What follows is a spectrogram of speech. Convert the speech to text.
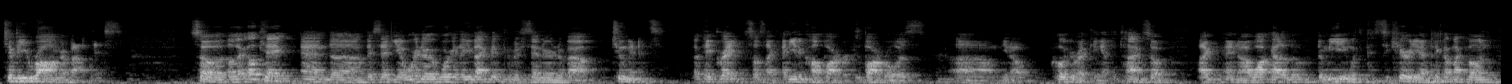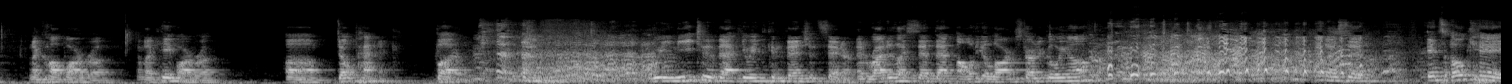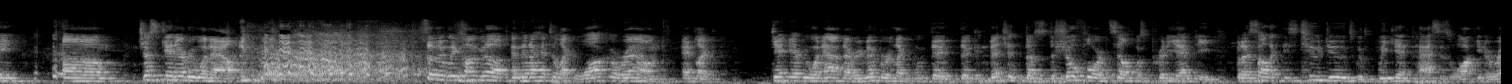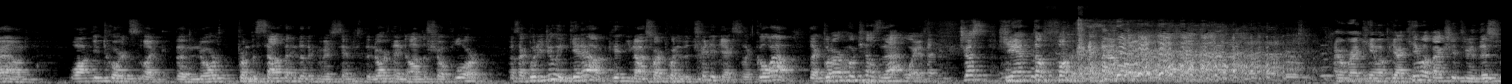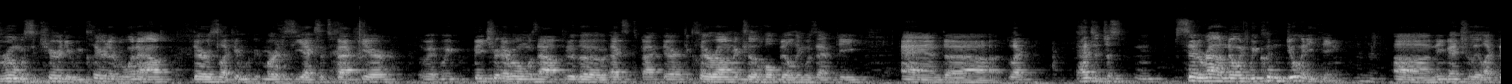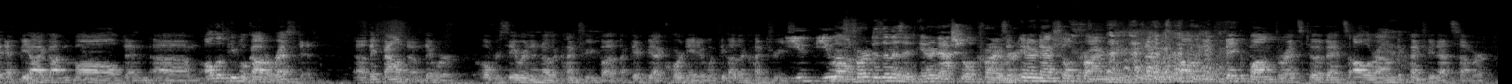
to be wrong about this. So they're like, okay, and uh, they said, you know, we're gonna we're gonna evacuate the convention center in about two minutes. Okay, great. So it's like I need to call Barbara because Barbara was, um, you know, co-directing at the time. So I and I walk out of the, the meeting with security. I pick up my phone and I call Barbara. I'm like, hey, Barbara, um, don't panic, but we need to evacuate the convention center. And right as I said that, all the alarms started going off. and I said, it's okay, um, just get everyone out. so then we hung up, and then I had to like walk around and like get everyone out. And I remember like the, the convention, the, the show floor itself was pretty empty, but I saw like these two dudes with weekend passes walking around, walking towards like the north, from the south end of the convention center to the north end on the show floor. I was like, what are you doing? Get out. Get, you know, I started pointing to the Trinity exit, like, go out. Like, but our hotel's that way. I was like, just get the fuck out. I remember I came up here. I came up actually through this room with security. We cleared everyone out. There's like emergency exits back here. We we made sure everyone was out through the exits back there. Had to clear around, make sure the whole building was empty, and uh, like had to just mm, sit around knowing we couldn't do anything. Uh, and eventually, like the FBI got involved, and um, all those people got arrested. Uh, they found them. They were overseas. Were in another country, but like the FBI coordinated with the other countries. You you referred to them as an international crime an international crime ring that was calling in fake bomb threats to events all around the country that summer.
